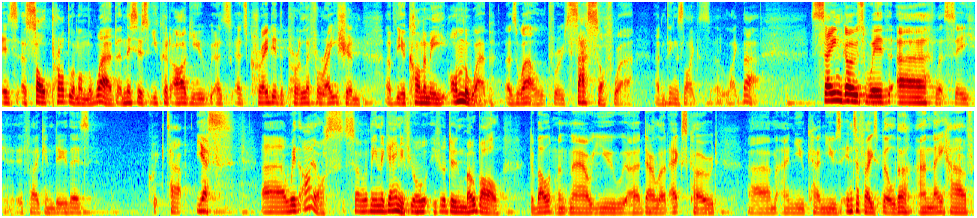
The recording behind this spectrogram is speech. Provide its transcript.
is a solved problem on the web, and this is, you could argue, has, has created the proliferation of the economy on the web as well through SaaS software and things like, like that. Same goes with, uh, let's see if I can do this. Quick tap. Yes, uh, with iOS. So, I mean, again, if you're, if you're doing mobile development now, you uh, download Xcode um, and you can use Interface Builder, and they have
